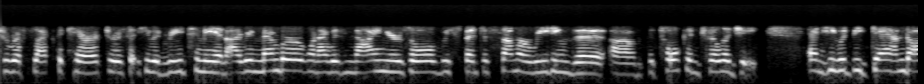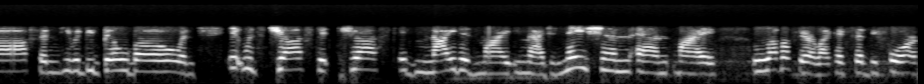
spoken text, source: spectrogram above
to reflect the characters that he would read to me. And I remember when I was nine years old, we spent a summer reading the um, the Tolkien trilogy, and he would be Gandalf and he would be Bilbo, and it was just it just ignited my imagination and my love affair, like I said before,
